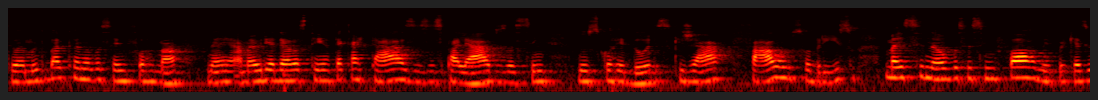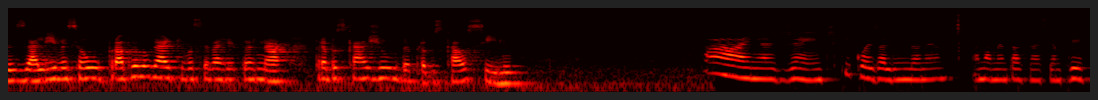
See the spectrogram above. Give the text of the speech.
então é muito bacana você informar, né? A maioria delas tem até cartazes espalhados assim nos corredores que já falam sobre isso, mas se não, você se informe, porque às vezes ali vai ser o próprio lugar que você vai retornar para buscar ajuda, para buscar auxílio. Ai, minha gente, que coisa linda, né? A amamentação é sempre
